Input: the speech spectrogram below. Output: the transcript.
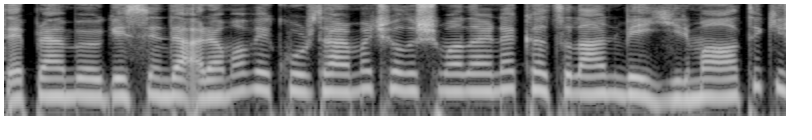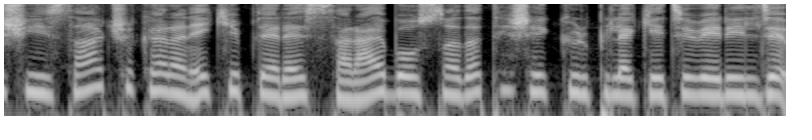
Deprem bölgesinde arama ve kurtarma çalışmalarına katılan ve 26 kişiyi sağ çıkaran ekiplere Saraybosna'da teşekkür plaketi verildi.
